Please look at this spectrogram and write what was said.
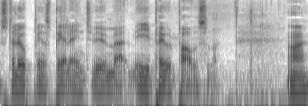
ställa upp i en spelarintervju med, i periodpauserna. Nej.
